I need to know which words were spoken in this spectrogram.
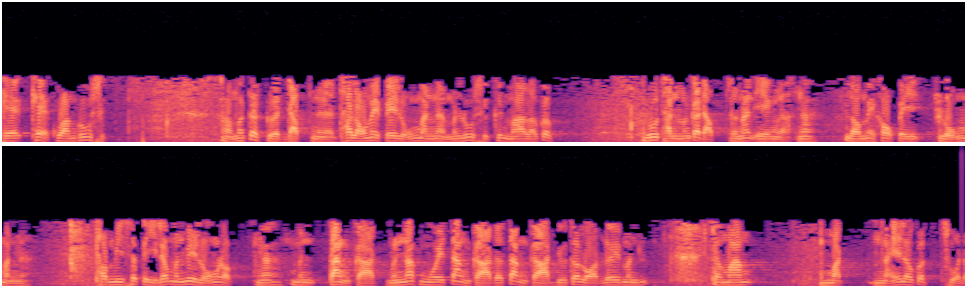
แค่แค่ความรู้สึก มันก็เกิดดับเนี่ยถ้าเราไม่ไปหลงมันน่ะมันรู้สึกขึ้นมาเราก็รู้ทันมันก็ดับเท่านั้นเองล่ะนะเราไม่เข้าไปหลงมันนะถ้ามีสติแล้วมันไม่หลงหรอกนะมันตั้งการดเหมือนนักมวยตั้งการดจะตั้งการดอยู่ตลอดเลย มันจะมาหมัดไหนเราก็สวน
